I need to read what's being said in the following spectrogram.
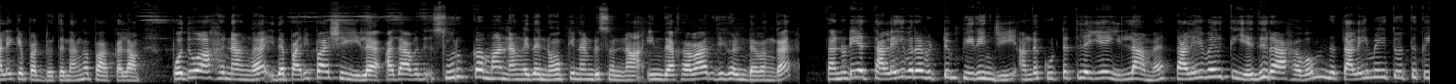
அழைக்கப்படுறதை நாங்கள் பார்க்கலாம். பொதுவாக நாங்கள் இதை பரிபாஷையில் அதாவது சுருக்கமாக நாங்கள் இதை நோக்கினோம்னு சொன்னால் இந்த ஹவாரிஜிகள்ன்றவங்க தன்னுடைய தலைவரை விட்டும் பிரிஞ்சு அந்த கூட்டத்திலேயே இல்லாமல் தலைவருக்கு எதிராகவும் இந்த தலைமைத்துவத்துக்கு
